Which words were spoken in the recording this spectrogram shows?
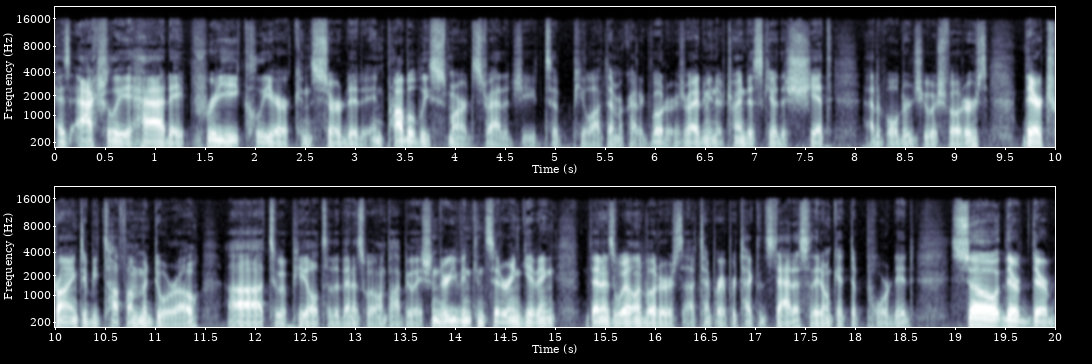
has actually had a pretty clear, concerted, and probably smart strategy to peel off Democratic voters, right? I mean, they're trying to scare the shit out of older Jewish voters. They're trying to be tough on Maduro uh, to appeal to the Venezuelan population. They're even considering giving Venezuelan voters uh, temporary protected status so they don't get deported. So they're they're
